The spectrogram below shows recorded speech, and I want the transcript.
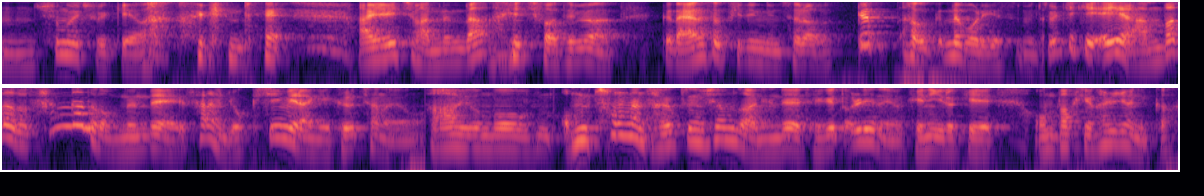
음, 춤을 출게요. 근데 IH 받는다? IH 받으면 그 나영석 PD님처럼 끝! 하고 끝내버리겠습니다. 솔직히 AL 안 받아도 상관은 없는데 사람 욕심이란 게 그렇잖아요. 아 이거 뭐 엄청난 자격증 시험도 아닌데 되게 떨리네요. 괜히 이렇게 unboxing 하려니까.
